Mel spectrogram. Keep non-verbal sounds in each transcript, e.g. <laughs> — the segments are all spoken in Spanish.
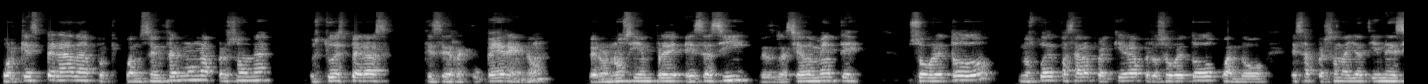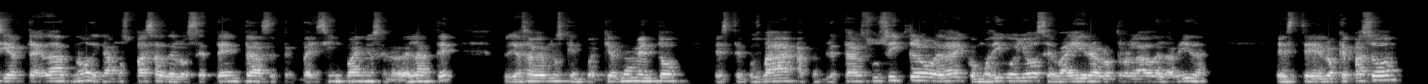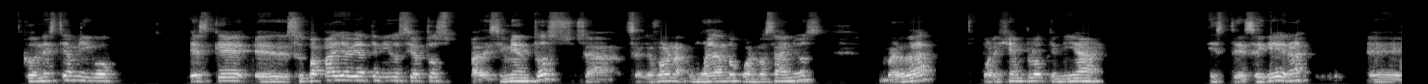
¿Por qué esperada? Porque cuando se enferma una persona, pues tú esperas que se recupere, ¿no? Pero no siempre es así, desgraciadamente sobre todo, nos puede pasar a cualquiera, pero sobre todo cuando esa persona ya tiene cierta edad, ¿no? Digamos, pasa de los 70, 75 años en adelante, pues ya sabemos que en cualquier momento, este, pues va a completar su ciclo, ¿verdad? Y como digo yo, se va a ir al otro lado de la vida. Este, lo que pasó con este amigo es que eh, su papá ya había tenido ciertos padecimientos, o sea, se le fueron acumulando con los años, ¿verdad? Por ejemplo, tenía este, ceguera, eh,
